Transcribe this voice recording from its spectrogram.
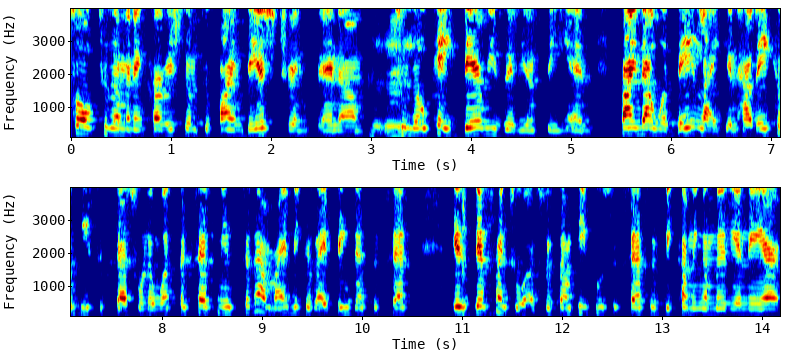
talk to them and encourage them to find their strength and um, mm-hmm. to locate their resiliency and find out what they like and how they could be successful and what success means to them, right? Because I think that success is different to us. For some people, success is becoming a millionaire.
